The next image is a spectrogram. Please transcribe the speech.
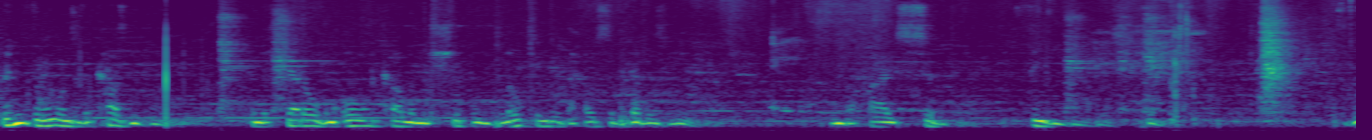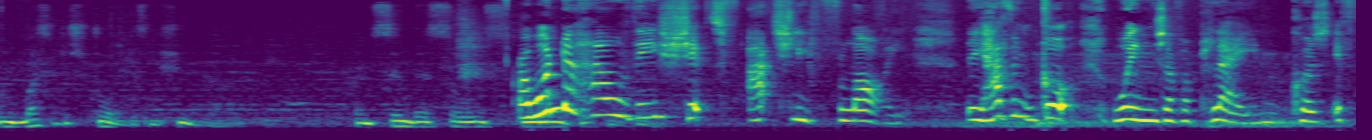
Beneath the ruins of the Cosmodrome, In the shadow of an old colony ship, we've located the House of Devil's Lead and the High Servitor feeding strength. We must destroy this machine god and send their souls. I wonder how these ships actually fly. They haven't got wings of a plane because if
